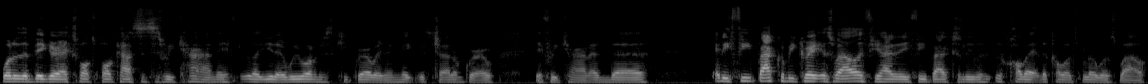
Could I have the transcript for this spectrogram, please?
one of the bigger Xbox podcasters as we can. If like you know we want to just keep growing and make this channel grow if we can. And uh any feedback would be great as well. If you had any feedback, just leave a comment in the comments below as well.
